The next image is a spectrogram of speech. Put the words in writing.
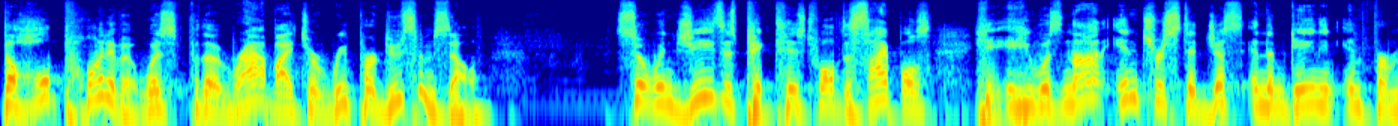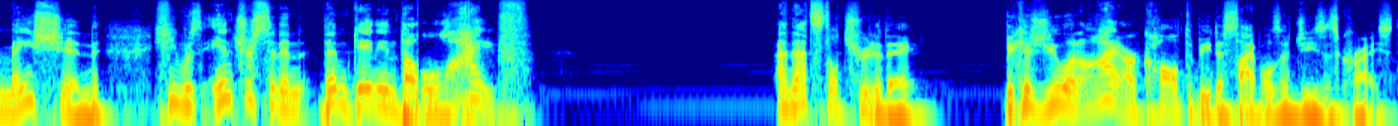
The whole point of it was for the rabbi to reproduce himself. So when Jesus picked his 12 disciples, he, he was not interested just in them gaining information, he was interested in them gaining the life. And that's still true today because you and I are called to be disciples of Jesus Christ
